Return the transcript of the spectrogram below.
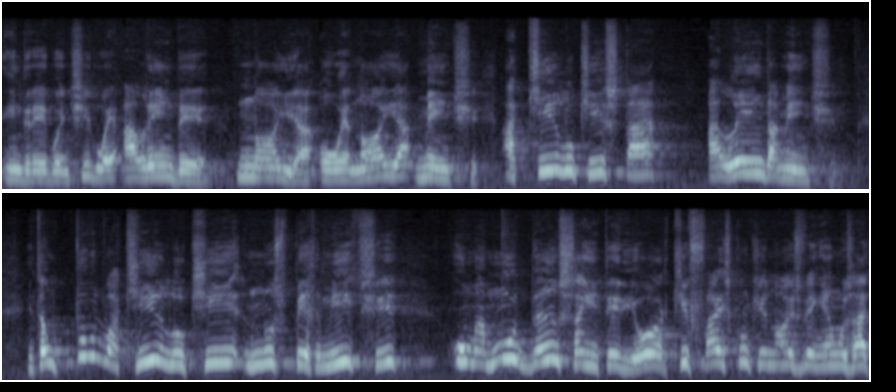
em grego antigo, é além de, noia ou enoia, mente, aquilo que está além da mente. Então, tudo aquilo que nos permite uma mudança interior que faz com que nós venhamos a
